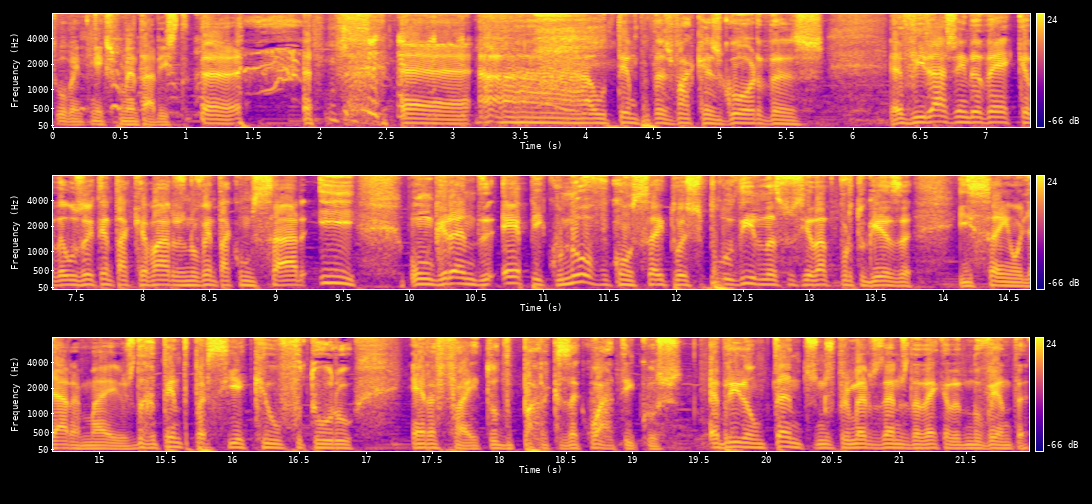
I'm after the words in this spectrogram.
Desculpem, tinha que experimentar isto. Ah, ah, ah, o tempo das vacas gordas. A viragem da década, os 80 a acabar, os 90 a começar e um grande, épico, novo conceito a explodir na sociedade portuguesa e sem olhar a meios. De repente parecia que o futuro era feito de parques aquáticos. Abriram tantos nos primeiros anos da década de 90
